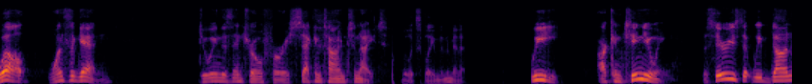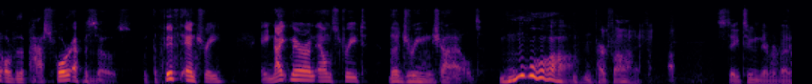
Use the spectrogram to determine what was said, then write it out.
Well, once again, doing this intro for a second time tonight, We'll explain in a minute. We are continuing the series that we've done over the past four episodes with the fifth entry A Nightmare on Elm Street The Dream Child. Mm-hmm. Part five. Stay tuned, everybody.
